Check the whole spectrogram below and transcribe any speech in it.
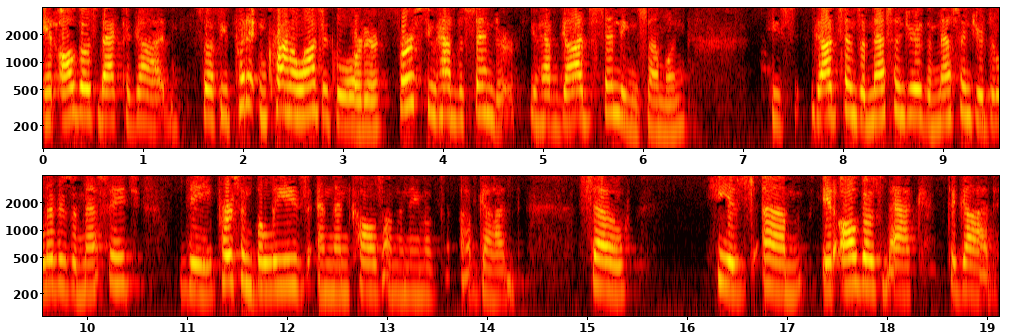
It all goes back to God. So if you put it in chronological order, first you have the sender. You have God sending someone. He's, God sends a messenger. The messenger delivers a message. The person believes and then calls on the name of, of God. So he is, um, it all goes back to God.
